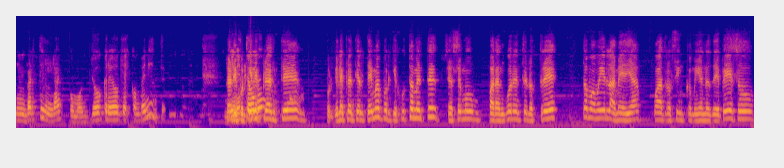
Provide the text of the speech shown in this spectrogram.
invertirla como yo creo que es conveniente. Dale, ¿por, este qué les planteé, ¿por qué les planteé el tema? Porque justamente si hacemos un parangón entre los tres, estamos a medir la media, 4 o 5 millones de pesos,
